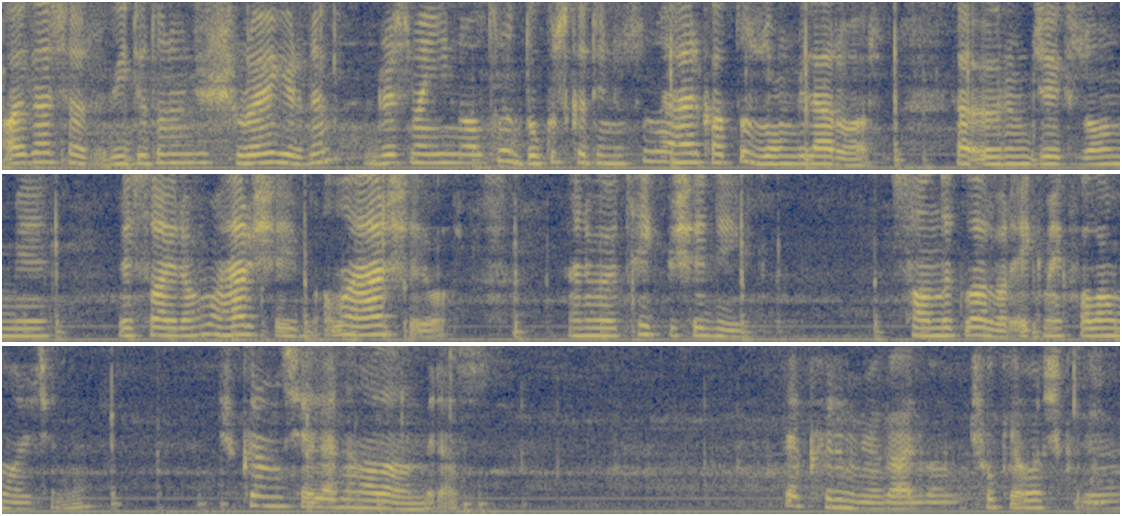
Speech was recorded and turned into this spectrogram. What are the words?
Arkadaşlar videodan önce şuraya girdim. Resmen yerin altına 9 kat iniyorsun ve her katta zombiler var. Ya örümcek, zombi vesaire ama her şey ama her şey var. Yani böyle tek bir şey değil. sandıklar var. Ekmek falan var içinde. Şu kırmızı şeylerden alalım biraz. De kırmıyor galiba. Çok yavaş kırıyor.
